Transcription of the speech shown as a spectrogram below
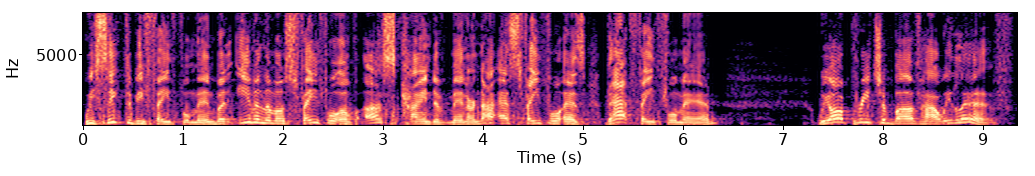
We seek to be faithful men, but even the most faithful of us kind of men are not as faithful as that faithful man. We all preach above how we live.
